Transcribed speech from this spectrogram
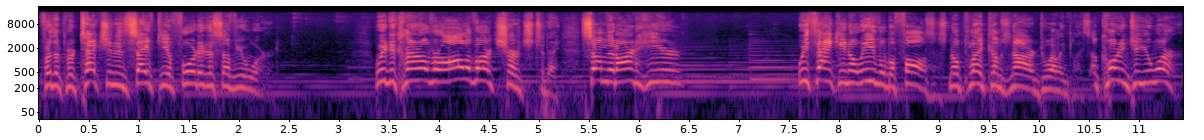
for the protection and safety afforded us of your word. We declare over all of our church today, some that aren't here, we thank you no evil befalls us, no plague comes nigh our dwelling place, according to your word.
